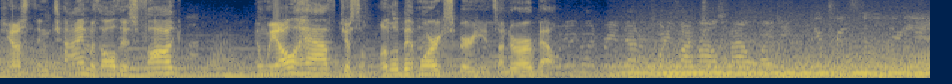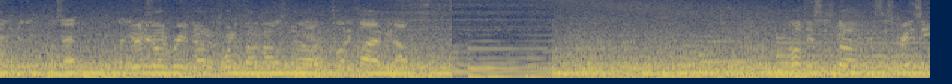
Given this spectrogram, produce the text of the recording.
just in time with all this fog. And we all have just a little bit more experience under our belt. We're gonna go ahead and bring it down to 25 miles an hour, Mikey. Your trim's still at 38. What's that? We're gonna go ahead and bring it down to 25 miles an hour. Yeah, 25, you know. Oh, this is uh, this is crazy.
